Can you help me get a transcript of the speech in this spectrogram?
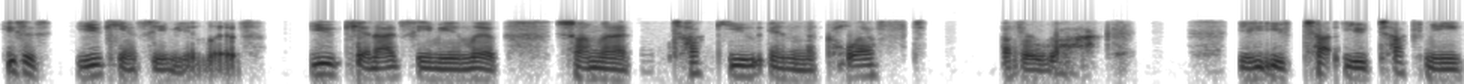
He says, "You can't see me and live." You cannot see me and live. So I'm going to tuck you in the cleft of a rock. You, you, tuck, you tuck me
